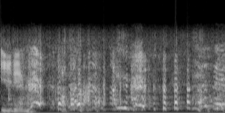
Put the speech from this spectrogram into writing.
eating.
